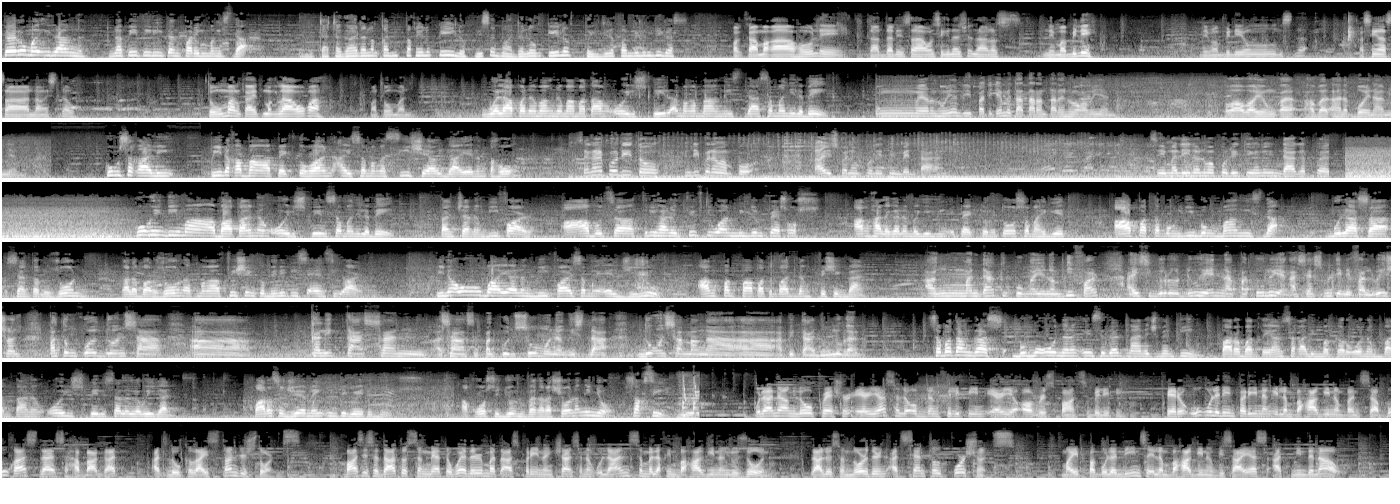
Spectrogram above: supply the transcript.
Pero may ilang napipilitan pa ring mangisda. Nagtsatsaga na lang kami pa kilo-kilo. Minsan mga dalawang kilo, pwede na pambiling bigas. Pagka makahuli, dadalhin sa konsignasyon, halos hindi mabili. Hindi mabili yung isda. Kasi nga sa langis daw. Tumal, kahit maglako ka, matumal. Wala pa namang namamata ang oil spill ang mga mangisda sa Manila Bay. Kung meron ho yan, di pati kami, tatarantarin ho kami yan. Kawawa yung hanap buhay namin yan. Kung sakali, pinakamaapektuhan ay sa mga seashell gaya ng tahong. Sa ngayon po dito, hindi pa naman po. Ayos pa naman po dito yung bentahan. Kasi malinaw naman po dito yung, ano, yung dagat pa. Kung hindi maaabatan ang oil spill sa Manila Bay, tansya ng BFAR, aabot sa 351 million pesos ang halaga ng magiging epekto nito sa mahigit 40,000 mangisda mula sa Santa Luzon, Calabarzon at mga fishing community sa NCR. Pinauubaya ng BFAR sa mga LGU ang pagpapatupad ng fishing ban. Ang mandato po ngayon ng BIFAR ay siguraduhin na patuloy ang assessment and evaluation patungkol doon sa ah, kaligtasan sa, sa pagkonsumo ng isda doon sa mga ah, apektadong lugar. Sa Batangas, bumuo na ng incident management team para bantayan sakaling magkaroon ng banta ng oil spill sa lalawigan. Para sa GMA Integrated News, ako si June Veneracion ang inyo, saksi. Wala na ang low pressure area sa loob ng Philippine Area of Responsibility. Pero uulanin pa rin ang ilang bahagi ng bansa bukas dahil sa habagat at localized thunderstorms. Base sa datos ng Metro Weather, mataas pa rin ang tsansa ng ulan sa malaking bahagi ng Luzon, lalo sa northern at central portions. May pagulan din sa ilang bahagi ng Visayas at Mindanao.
